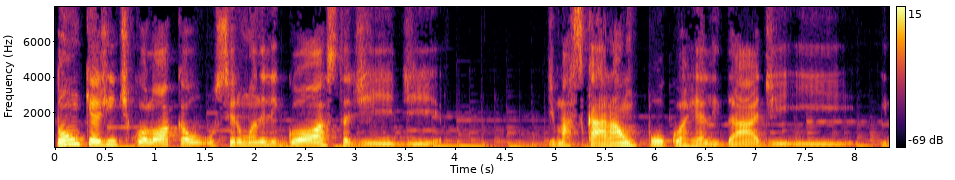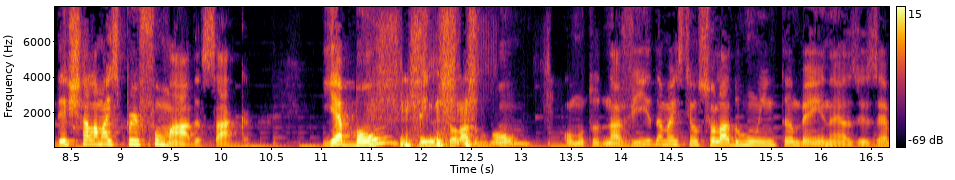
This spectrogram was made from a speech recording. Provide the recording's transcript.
tom que a gente coloca o, o ser humano ele gosta de, de de mascarar um pouco a realidade e, e deixá-la mais perfumada, saca? E é bom, tem o seu lado bom, como tudo na vida, mas tem o seu lado ruim também, né? Às vezes é,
